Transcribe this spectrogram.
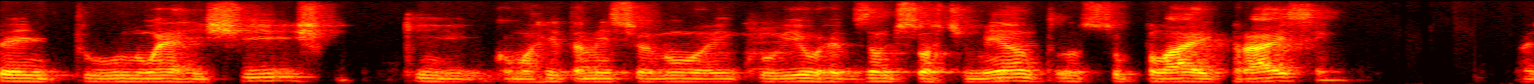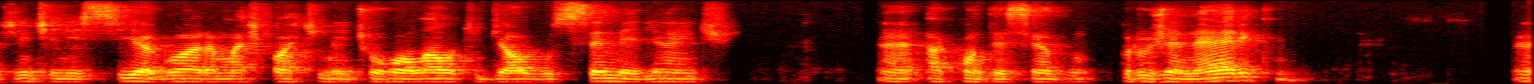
feito no RX, que, como a Rita mencionou, incluiu revisão de sortimento, supply e pricing. A gente inicia agora mais fortemente o rollout de algo semelhante é, acontecendo para o genérico. É,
